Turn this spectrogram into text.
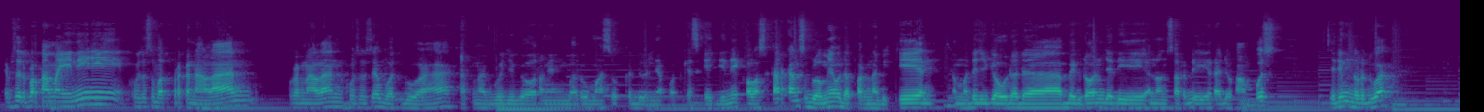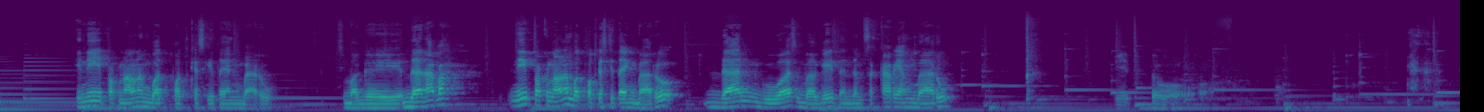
episode pertama ini khusus buat perkenalan. Perkenalan khususnya buat gua karena gue juga orang yang baru masuk ke dunia podcast kayak gini. Kalau Sekar kan sebelumnya udah pernah bikin, sama dia juga udah ada background jadi announcer di radio kampus. Jadi menurut gua ini perkenalan buat podcast kita yang baru. Sebagai dan apa? Ini perkenalan buat podcast kita yang baru dan gua sebagai tandem Sekar yang baru. Gitu.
